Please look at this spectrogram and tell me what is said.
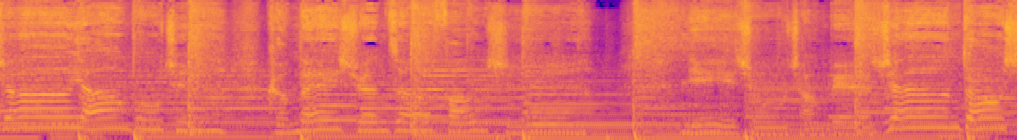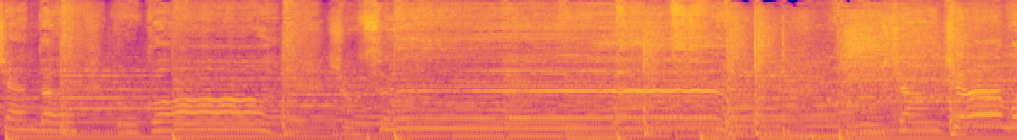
这样不值，可没选择方式，你一出场，别人都显得不过如此，互相折磨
